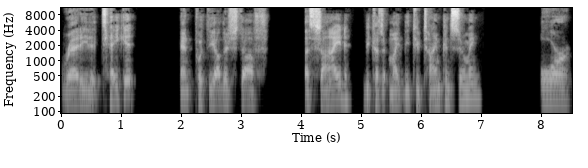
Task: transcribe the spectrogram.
ready to take it and put the other stuff aside because it might be too time consuming? or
